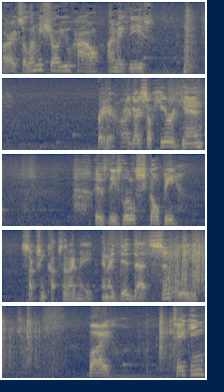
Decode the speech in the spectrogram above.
Alright, so let me show you how I make these right here. Alright guys, so here again is these little Sculpey suction cups that I made. And I did that simply by taking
